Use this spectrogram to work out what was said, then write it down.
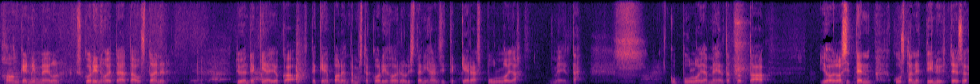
hanke, niin meillä on yksi kodinhoitajataustainen työntekijä, joka tekee paljon tämmöistä kodinhoidollista, niin hän sitten keräsi pulloja meiltä, pulloja meiltä, tota, joilla sitten kustannettiin yhteisö,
